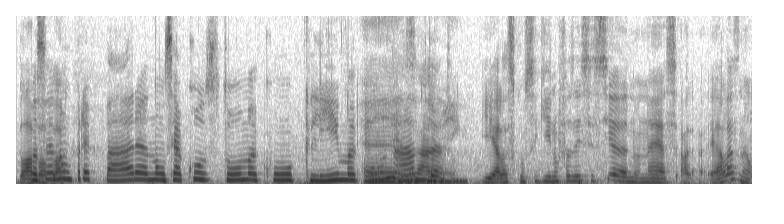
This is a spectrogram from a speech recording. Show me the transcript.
blá, Você blá, blá. não prepara, não se acostuma com o clima, com É, nada. exatamente. E elas conseguiram fazer isso esse ano, né? Elas não.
